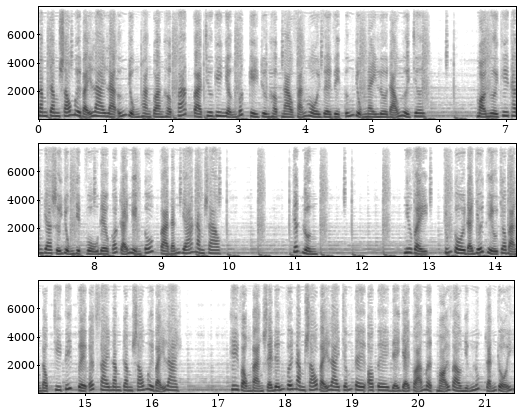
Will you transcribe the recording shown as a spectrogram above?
567 like là ứng dụng hoàn toàn hợp pháp và chưa ghi nhận bất kỳ trường hợp nào phản hồi về việc ứng dụng này lừa đảo người chơi. Mọi người khi tham gia sử dụng dịch vụ đều có trải nghiệm tốt và đánh giá 5 sao. Kết luận Như vậy, chúng tôi đã giới thiệu cho bạn đọc chi tiết về website 567 like. Hy vọng bạn sẽ đến với 567like.top để giải tỏa mệt mỏi vào những lúc rảnh rỗi.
